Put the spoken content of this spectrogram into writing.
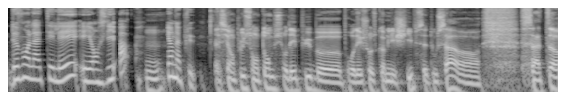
devant la télé et on se dit ah Mhm. il y en a plus. Et si en plus on tombe sur des pubs euh, pour des choses comme les chips et tout ça, euh, ça tend,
